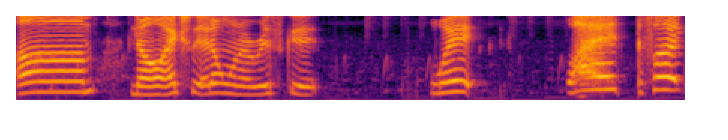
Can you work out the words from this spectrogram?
Um, no, actually, I don't want to risk it. Wait, what the fuck?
